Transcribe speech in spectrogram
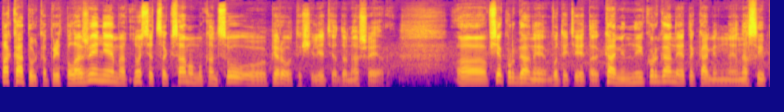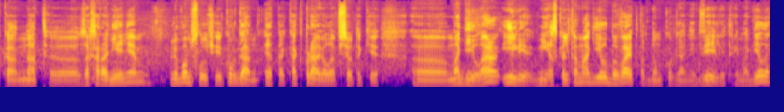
пока только предположениям, относятся к самому концу первого тысячелетия до нашей эры. А, все курганы, вот эти, это каменные курганы, это каменная насыпка над э, захоронением. В любом случае курган это, как правило, все-таки э, могила или несколько могил. Бывает в одном кургане две или три могилы.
